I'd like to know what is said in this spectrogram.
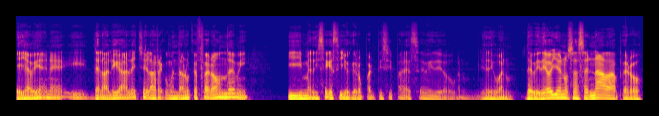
ella viene y de la Liga de Leche, la recomendaron que fuera donde mí y me dice que si yo quiero participar de ese video. Bueno, yo digo, bueno, de video yo no sé hacer nada, pero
